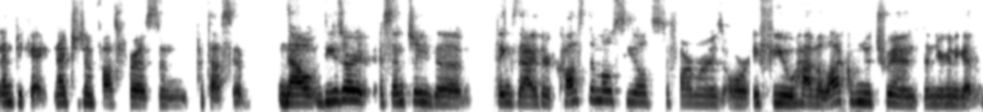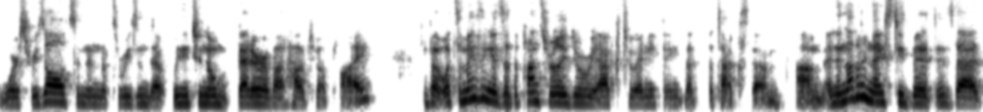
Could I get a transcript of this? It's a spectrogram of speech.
NPK, nitrogen, phosphorus, and potassium. Now, these are essentially the things that either cost the most yields to farmers, or if you have a lack of nutrients, then you're going to get worse results. And then that's the reason that we need to know better about how to apply. But what's amazing is that the plants really do react to anything that attacks them. Um, and another nice tidbit is that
